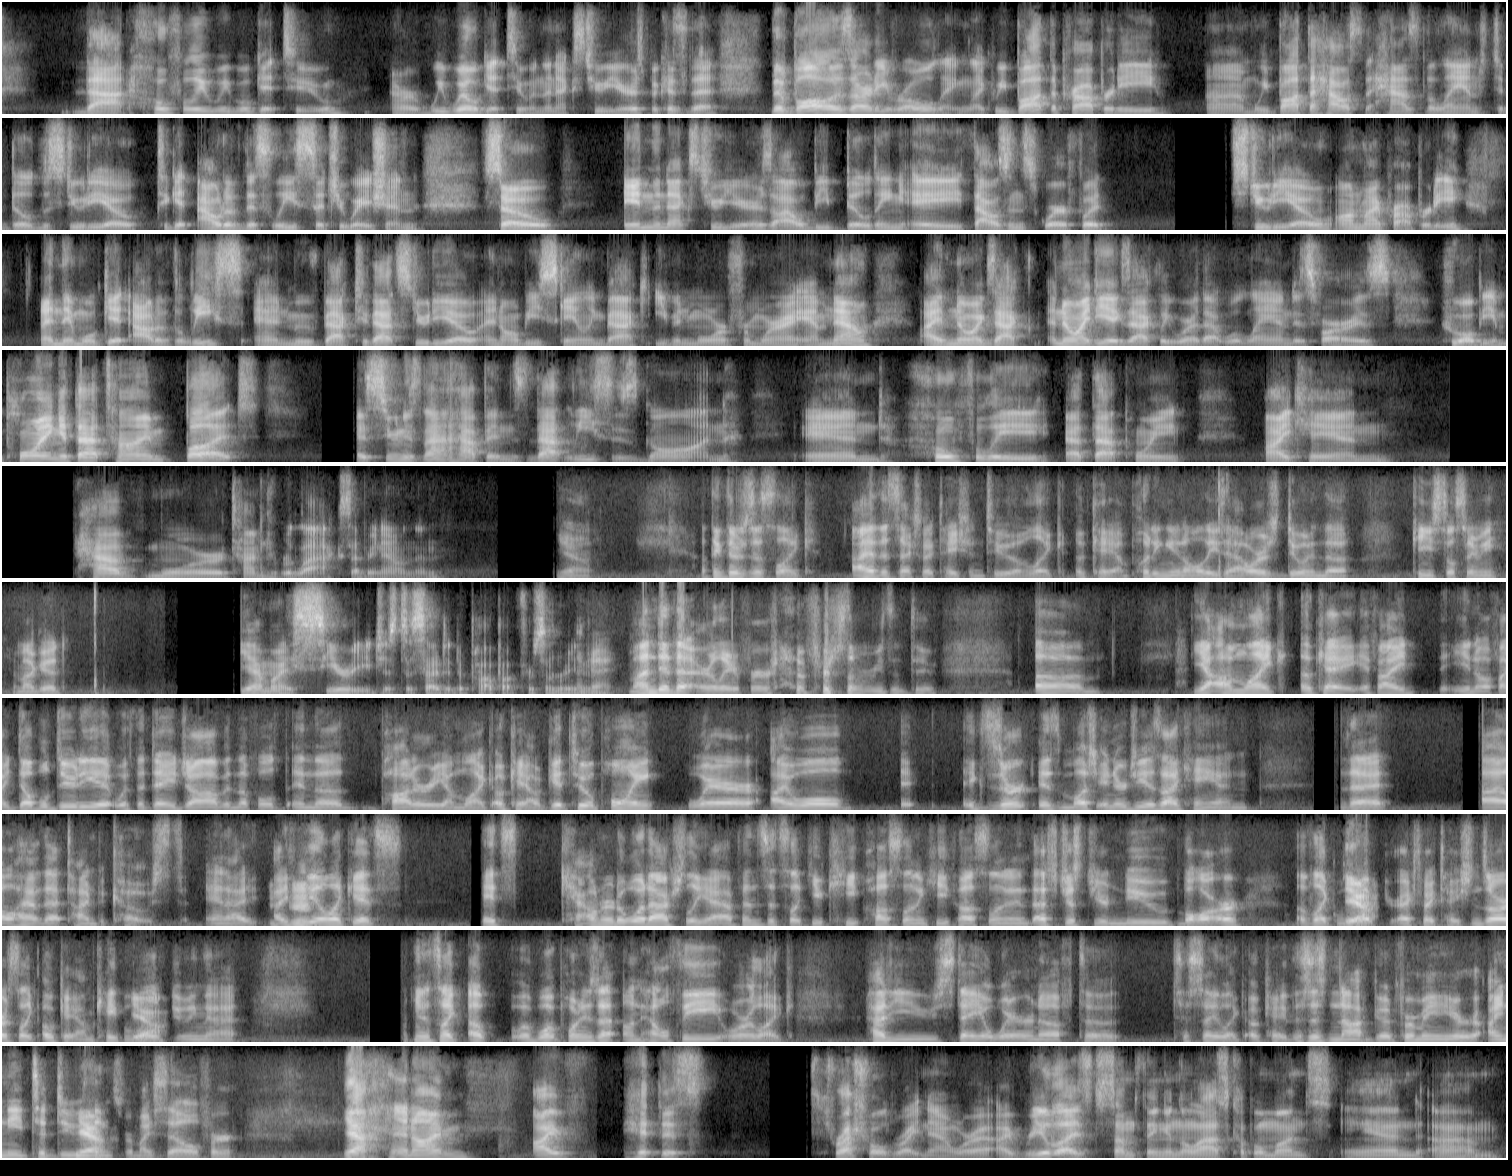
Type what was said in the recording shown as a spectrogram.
that hopefully we will get to or we will get to in the next two years because the the ball is already rolling. Like we bought the property, um, we bought the house that has the land to build the studio to get out of this lease situation. So in the next two years, I'll be building a thousand square foot studio on my property. And then we'll get out of the lease and move back to that studio, and I'll be scaling back even more from where I am now I have no exact no idea exactly where that will land as far as who I'll be employing at that time, but as soon as that happens, that lease is gone. And hopefully at that point I can have more time to relax every now and then. Yeah. I think there's just like I have this expectation too of like, okay, I'm putting in all these hours doing the can you still see me? Am I good? Yeah, my Siri just decided to pop up for some reason. Okay, mine did that earlier for for some reason too. Um, yeah, I'm like, okay, if I, you know, if I double duty it with the day job and the full in the pottery, I'm like, okay, I'll get to a point where I will exert as much energy as I can that I'll have that time to coast. And I mm-hmm. I feel like it's it's counter to what actually happens. It's like you keep hustling and keep hustling, and that's just your new bar of like yeah. what your expectations are. It's like, okay, I'm capable yeah. of doing that. And it's like, at what point is that unhealthy, or like, how do you stay aware enough to to say like, okay, this is not good for me, or I need to do yeah. things for myself, or yeah, and I'm I've hit this threshold right now where I realized something in the last couple months, and um,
